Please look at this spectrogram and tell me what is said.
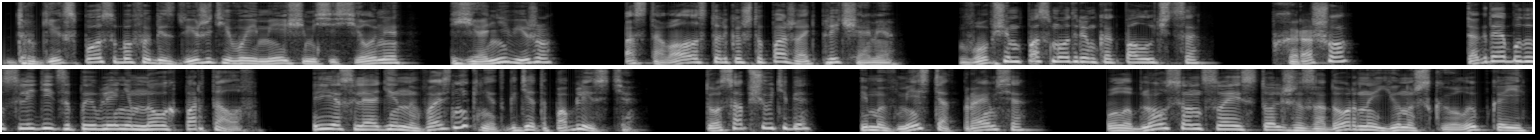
Других способов обездвижить его имеющимися силами я не вижу. Оставалось только что пожать плечами. В общем, посмотрим, как получится. Хорошо. Тогда я буду следить за появлением новых порталов. Если один возникнет где-то поблизости, то сообщу тебе, и мы вместе отправимся. Улыбнулся он своей столь же задорной юношеской улыбкой,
